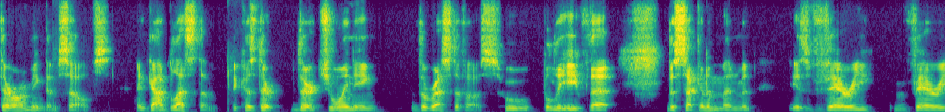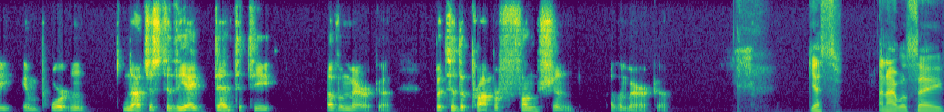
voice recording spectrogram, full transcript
they're arming themselves. And God bless them because they're they're joining the rest of us who believe that the Second Amendment is very, very important, not just to the identity of America, but to the proper function of America. Yes, and I will say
